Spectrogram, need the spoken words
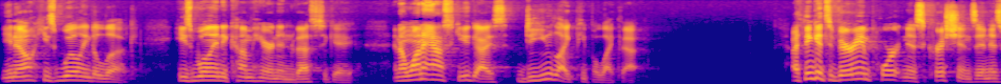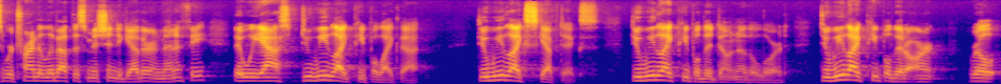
You know, he's willing to look, he's willing to come here and investigate. And I want to ask you guys do you like people like that? I think it's very important as Christians and as we're trying to live out this mission together in Menifee that we ask do we like people like that? Do we like skeptics? Do we like people that don't know the Lord? Do we like people that aren't real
